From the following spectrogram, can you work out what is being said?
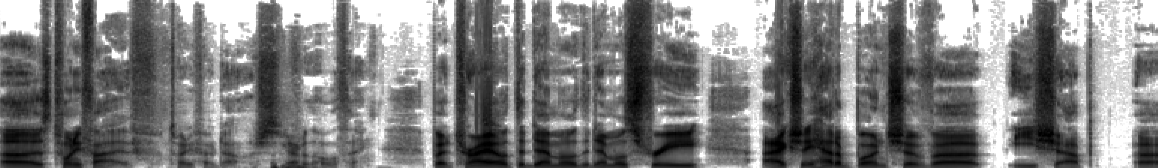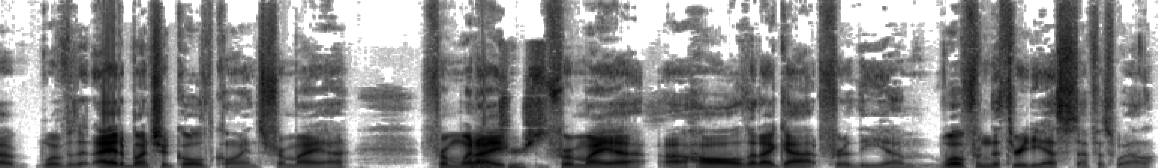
Uh, it's 25 $25 Okay. for the whole thing. But try out the demo. The demo's free. I actually had a bunch of uh, eShop. Uh, what was it? I had a bunch of gold coins from my uh, from when Vouchers. I from my uh, uh, haul that I got for the um, well from the 3DS stuff as well.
